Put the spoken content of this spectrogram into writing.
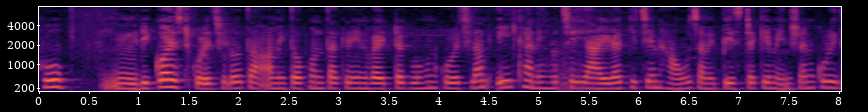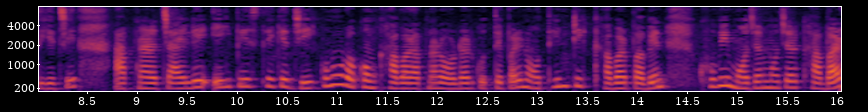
খুব রিকোয়েস্ট করেছিল, তা আমি তখন তাকে ইনভাইটটা গ্রহণ করেছিলাম। এইখানে হচ্ছে এই আয়রা কিচেন হাউস আমি পেজটাকে মেনশান করে দিয়েছি। আপনারা চাইলে এই পেজ থেকে যে কোনো রকম খাবার আপনারা অর্ডার করতে পারেন। অথেন্টিক খাবার পাবেন। খুবই মজার মজার খাবার।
